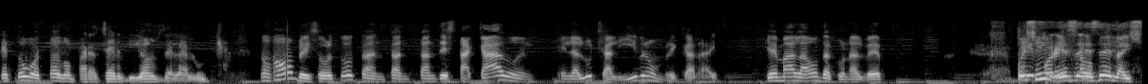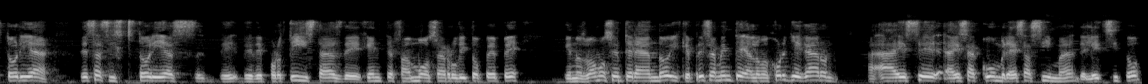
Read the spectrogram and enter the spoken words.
que tuvo todo para ser Dios de la lucha. No, hombre, y sobre todo tan, tan, tan destacado en, en la lucha libre, hombre, caray. Qué mala onda con Alberto. Pues Sí, sí, por es, eso. es de la historia, de esas historias de, de deportistas, de gente famosa, Rudito Pepe, que nos vamos enterando y que precisamente a lo mejor llegaron a, a ese, a esa cumbre, a esa cima del éxito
